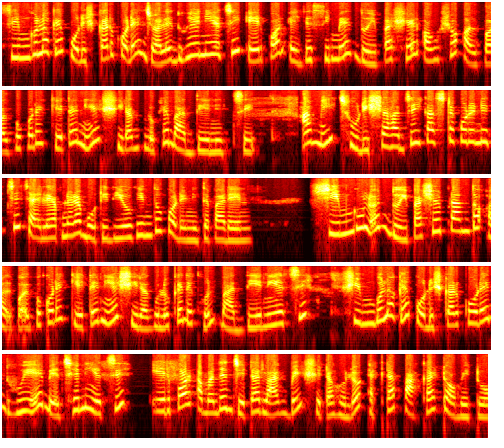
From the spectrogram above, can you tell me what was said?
সিমগুলোকে পরিষ্কার করে জলে ধুয়ে নিয়েছি। এরপর এই যে সিমের দুই পাশের অংশ অল্প অল্প করে কেটে নিয়ে শিরাগুলোকে বাদ দিয়ে নিচ্ছি। আমি ছুরির সাহায্যেই কাজটা করে নিচ্ছি, চাইলে আপনারা বটি দিয়েও কিন্তু করে নিতে পারেন। শিমগুলোর দুই পাশের প্রান্ত অল্প অল্প করে কেটে নিয়ে শিরাগুলোকে দেখুন, বাদ দিয়ে নিয়েছি। শিমগুলোকে পরিষ্কার করে ধুয়ে বেছে নিয়েছি। এরপর আমাদের যেটা লাগবে সেটা হলো একটা পাকা টমেটো।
